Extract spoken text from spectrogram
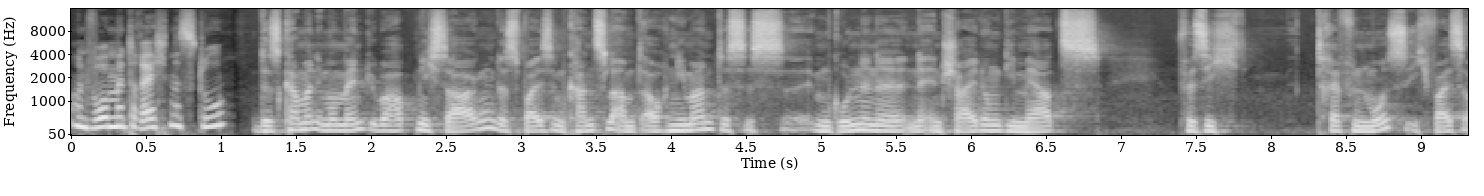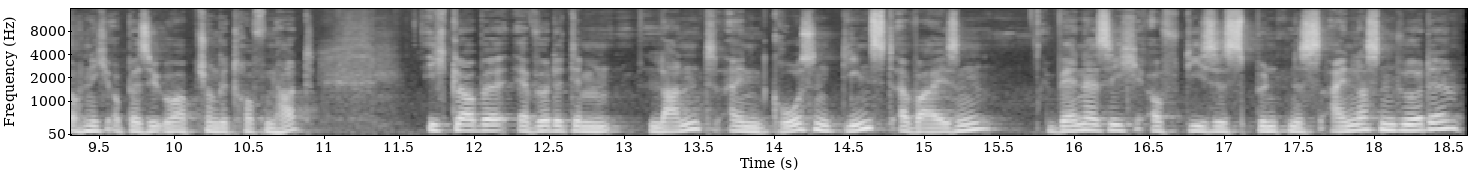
Und womit rechnest du? Das kann man im Moment überhaupt nicht sagen. Das weiß im Kanzleramt auch niemand. Das ist im Grunde eine, eine Entscheidung, die Merz für sich treffen muss. Ich weiß auch nicht, ob er sie überhaupt schon getroffen hat. Ich glaube, er würde dem Land einen großen Dienst erweisen, wenn er sich auf dieses Bündnis einlassen würde.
